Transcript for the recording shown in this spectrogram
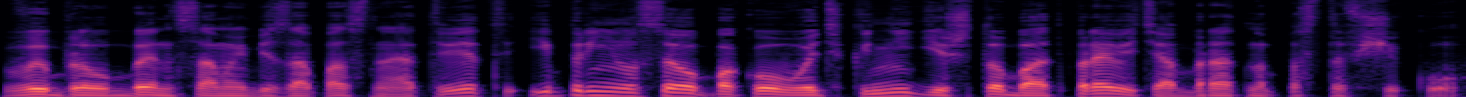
Выбрал Бен самый безопасный ответ и принялся упаковывать книги, чтобы отправить обратно поставщику.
